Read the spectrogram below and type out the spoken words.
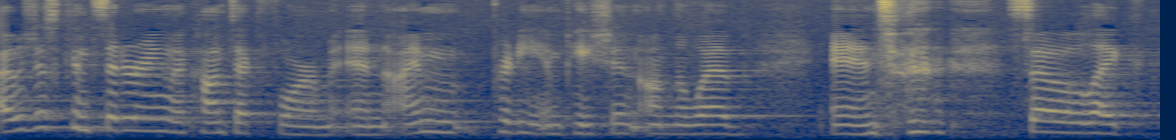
I was just considering the contact form and I'm pretty impatient on the web. And so like,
